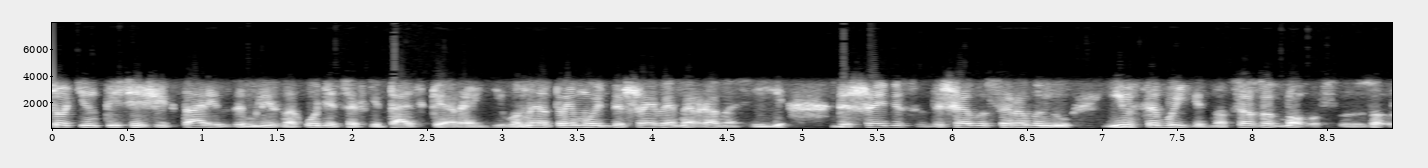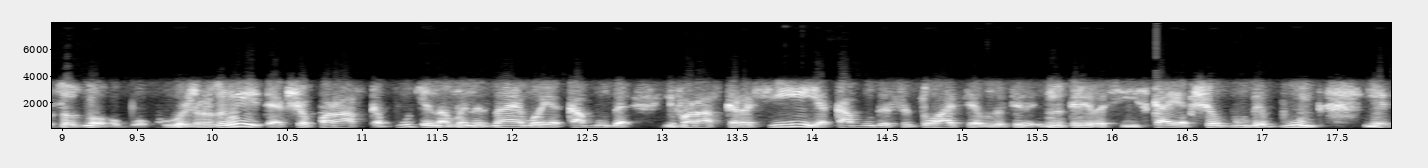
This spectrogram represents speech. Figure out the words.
сотень тисяч гектарів землі знаходяться в китайській аренді. Вони отримують дешеві енергоносії, дешеві дешеву сировину. Їм це вигідно. Це з одного з, з одного боку. Ви ж розумієте, якщо поразка Путіна, ми не знаємо, яка буде і поразка Росії, яка буде ситуація внутрі, внутрі російська. Якщо буде бунт, як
